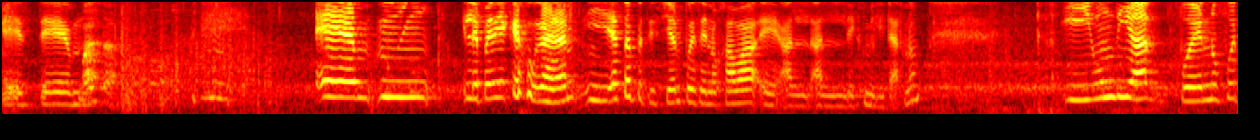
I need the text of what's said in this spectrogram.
este. Palta, por favor. Eh, mm, le pedí que jugaran y esta petición pues enojaba eh, al, al ex militar, ¿no? Y un día fue, no fue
